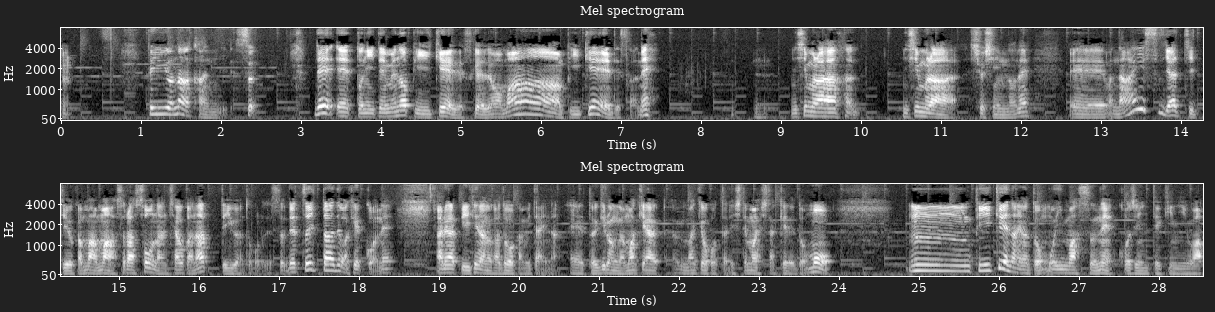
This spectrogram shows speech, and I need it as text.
うん。っていうような感じです。で、えー、っと、2点目の PK ですけれども、まあ、PK ですかね。うん。西村、西村出身のね、えー、まあ、ナイスジャッジっていうか、まあまあ、それはそうなんちゃうかなっていうようなところです。で、ツイッターでは結構ね、あれは PK なのかどうかみたいな、えっ、ー、と、議論が巻き巻き起こったりしてましたけれども、うーん、PK なんやと思いますね、個人的には。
